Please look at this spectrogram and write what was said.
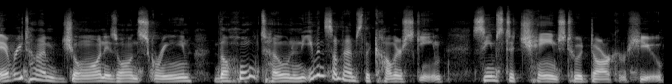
every time John is on screen, the whole tone and even sometimes the color scheme seems to change to a darker hue.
